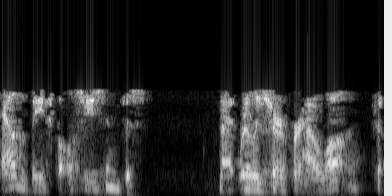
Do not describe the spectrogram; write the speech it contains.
have a baseball season, just not really sure for how long. So,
